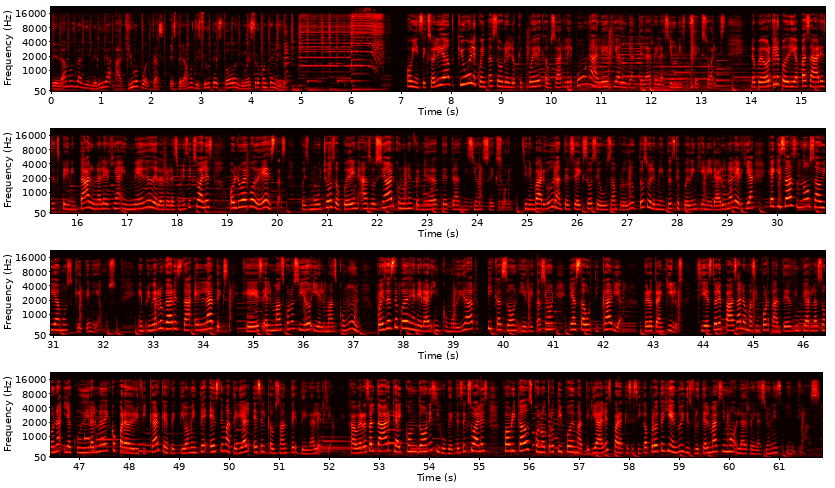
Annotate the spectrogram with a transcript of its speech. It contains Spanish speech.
Te damos la bienvenida a Cubo Podcast. Esperamos disfrutes todo nuestro contenido. Hoy en Sexualidad, Cubo le cuenta sobre lo que puede causarle una alergia durante las relaciones sexuales. Lo peor que le podría pasar es experimentar una alergia en medio de las relaciones sexuales o luego de estas, pues muchos lo pueden asociar con una enfermedad de transmisión sexual. Sin embargo, durante el sexo se usan productos o elementos que pueden generar una alergia que quizás no sabíamos que teníamos. En primer lugar está el látex, que es el más conocido y el más común, pues este puede generar incomodidad, picazón, irritación y hasta urticaria. Pero tranquilos, si esto le pasa, lo más importante es limpiar la zona y acudir al médico para verificar que efectivamente este material es el causante de la alergia. Cabe resaltar que hay condones y juguetes sexuales fabricados con otro tipo de materiales para que se siga protegiendo y disfrute al máximo las relaciones íntimas.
